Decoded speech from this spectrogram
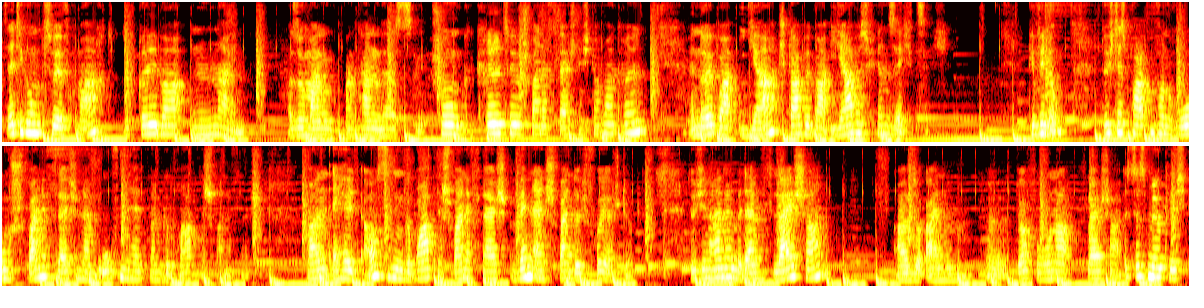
Sättigung 12,8. Grillbar, nein. Also man, man kann das schon gegrillte Schweinefleisch nicht nochmal grillen. Erneuerbar ja, stapelbar ja bis 64. Gewinnung. Durch das Braten von rohem Schweinefleisch in einem Ofen erhält man gebratenes Schweinefleisch. Man erhält außerdem gebratenes Schweinefleisch, wenn ein Schwein durch Feuer stirbt. Durch den Handel mit einem Fleischer also einem äh, Dorfbewohnerfleischer, ist es möglich,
